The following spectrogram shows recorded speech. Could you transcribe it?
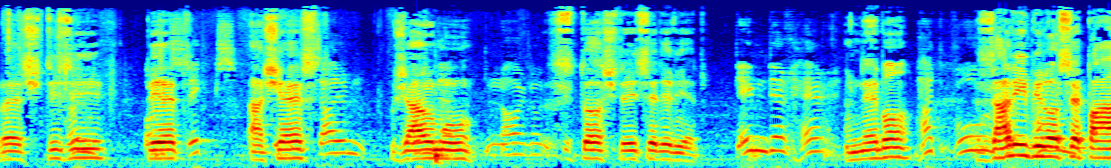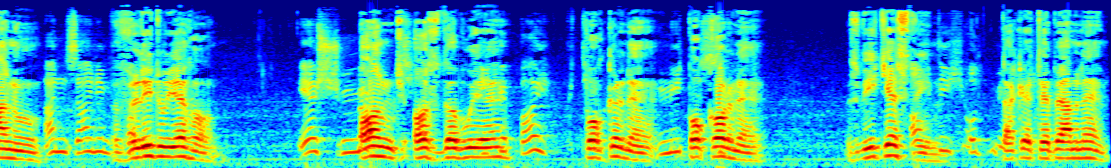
ve 4, 5 a 6 v žalmu 149. Nebo zalíbilo se pánu v lidu jeho. On ozdobuje pokrné, pokorné s vítězstvím, také tebe a mne.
